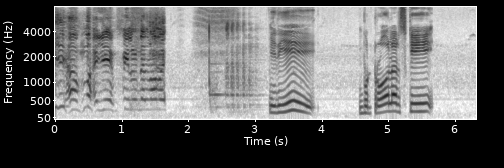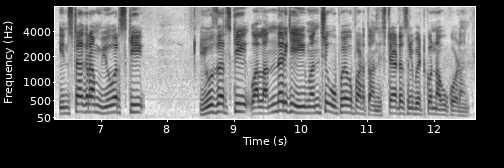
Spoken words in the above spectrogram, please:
ఈ అమ్మాయి ఏం ఫీల్ ఉండదు మామ ఇది ఇప్పుడు ట్రోలర్స్కి ఇన్స్టాగ్రామ్ వ్యూవర్స్కి యూజర్స్కి వాళ్ళందరికీ మంచి ఉపయోగపడుతుంది స్టేటస్లు పెట్టుకొని నవ్వుకోవడానికి.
